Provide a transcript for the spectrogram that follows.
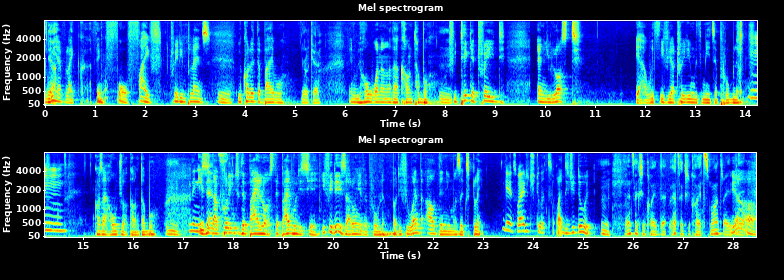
Yeah. we have like i think four five trading plans Mm. we call it the bible Okay. and we hold one another accountable Mm. if you take a trade and you lost yeah with if you are trading with me it's a problem Mm, because i hold you accountable Mm. Is it according to the bylaws? The Bible is here. If it is, I don't have a problem. But if you went out, then you must explain. Yes, why did you do it? Why did you do it? Mm. That's actually quite that, that's actually quite smart right Yeah,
